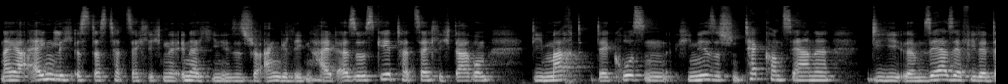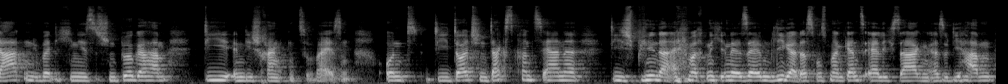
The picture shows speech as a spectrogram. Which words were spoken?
naja, eigentlich ist das tatsächlich eine innerchinesische Angelegenheit. Also es geht tatsächlich darum, die Macht der großen chinesischen Tech-Konzerne, die ähm, sehr, sehr viele Daten über die chinesischen Bürger haben, die in die Schranken zu weisen. Und die deutschen DAX-Konzerne, die spielen da einfach nicht in derselben Liga. Das muss man ganz ehrlich sagen. Also die haben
